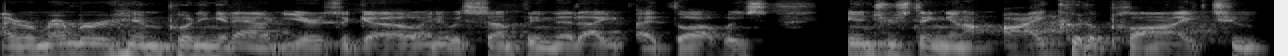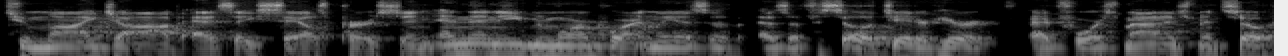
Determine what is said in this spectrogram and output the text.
I remember him putting it out years ago, and it was something that I, I thought was interesting and I could apply to to my job as a salesperson, and then even more importantly as a as a facilitator here at, Force Management. So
